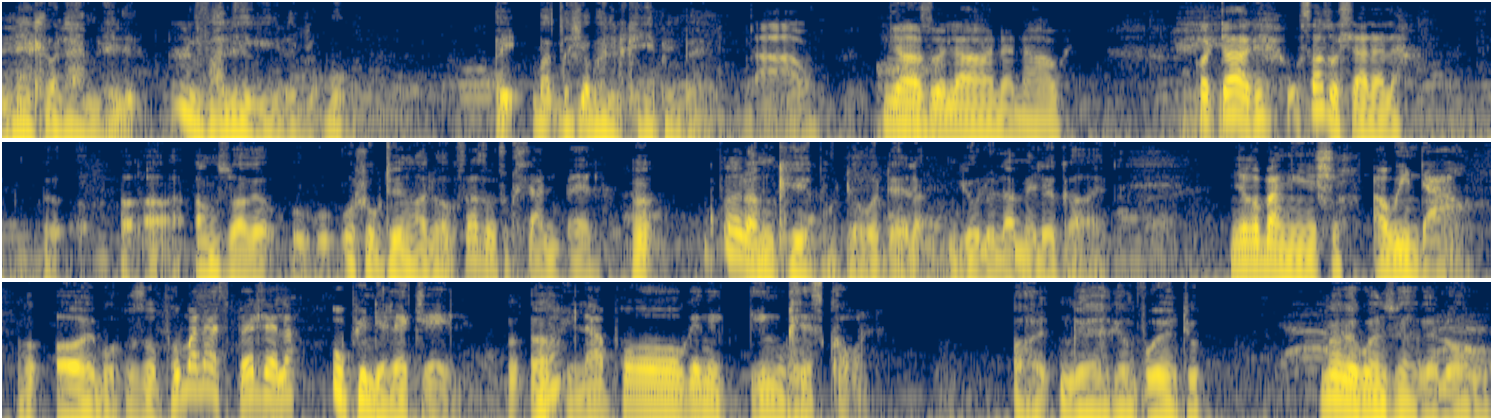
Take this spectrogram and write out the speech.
Nehlo lami leli livalekile nje bu. Ey bacishe balikhipha impela. Hawu. Ngiyazwelana nawe. Kodwa ke usazohlala la. Angizwa ke usho ukuthini ngalokho? Usazothi ukuhlala impela. Ha? Kufanele ngikhiphe udokotela ngiyolulamela ekhaya. Njengoba ngisho awindawo. Hayibo. Uzophuma la esibhedlela uphindele ejele. Ilapho ke ngikudinga uhlesi khona. Hayi ngeke mfowethu. Ngeke kwenzeke lokho.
